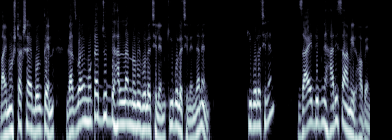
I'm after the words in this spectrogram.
ভাই মুশতাক সাহেব বলতেন গাজবাই মোটার যুদ্ধে হাল্লান নবী বলেছিলেন। কি বলেছিলেন জানেন? কি বলেছিলেন? জায়েদ ইবনে হারিসা আমির হবেন।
